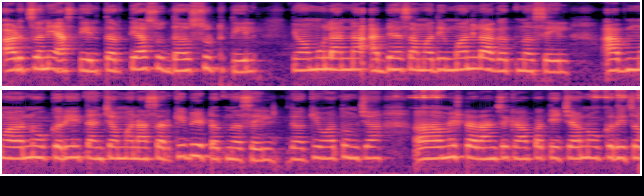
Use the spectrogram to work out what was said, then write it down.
अडचणी असतील तर त्यासुद्धा सुटतील. किंवा मुलांना अभ्यासामध्ये मन लागत नसेल आब म नोकरी त्यांच्या मनासारखी भेटत नसेल किंवा तुमच्या मिस्टरांचं किंवा पतीच्या नोकरीचं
